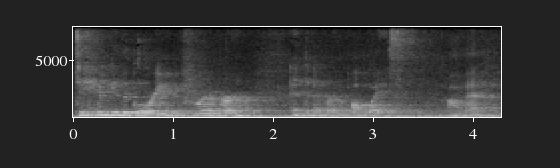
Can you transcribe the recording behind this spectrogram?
To him be the glory forever and ever, always. Amen.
